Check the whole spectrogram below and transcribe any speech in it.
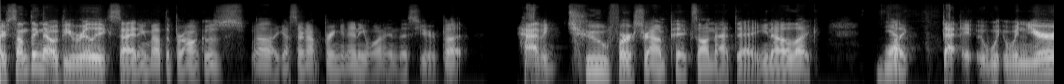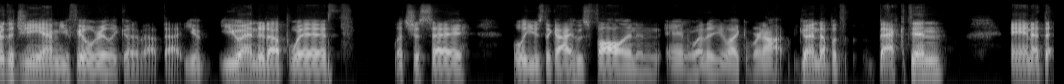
There's something that would be really exciting about the Broncos. Well, I guess they're not bringing anyone in this year, but having two first round picks on that day, you know, like Yeah, like that eh, w- when you're the GM, you feel really good about that. You you ended up with let's just say we'll use the guy who's fallen and and whether you like him or not. You end up with Becton and at the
